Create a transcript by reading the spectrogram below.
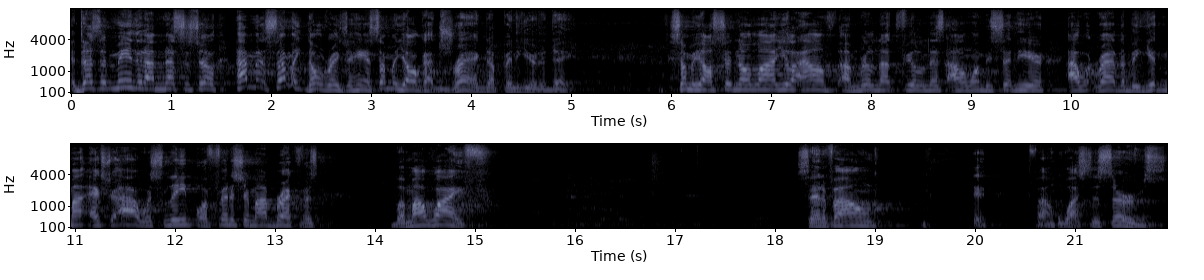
It doesn't mean that I'm necessarily, how many, some of, don't raise your hand, some of y'all got dragged up in here today. Some of y'all sitting online, you're like, I am really not feeling this. I don't want to be sitting here. I would rather be getting my extra hour of sleep or finishing my breakfast. But my wife said if I don't if I don't watch this service,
